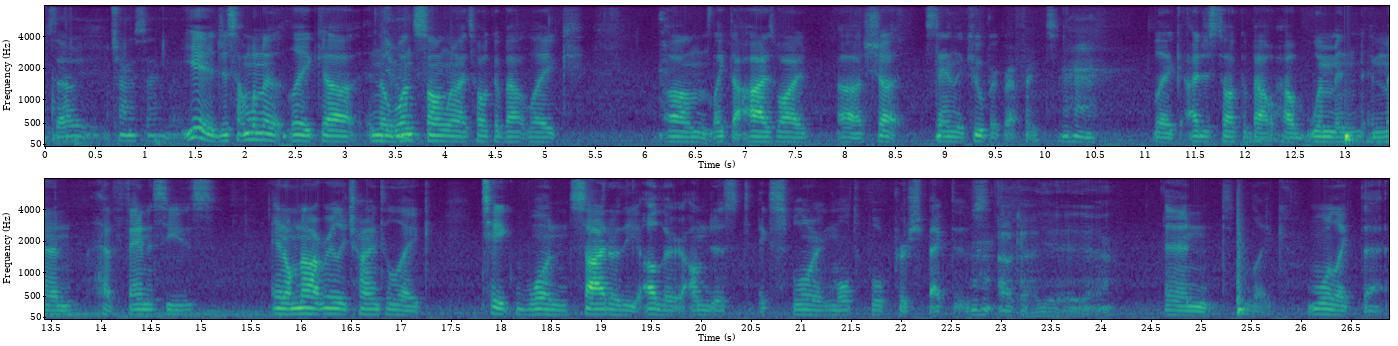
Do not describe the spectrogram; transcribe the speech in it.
Is that what you're trying to say? Like, Yeah, just I'm gonna like uh, in the Yeah. one song when I talk about like, um, like the eyes wide uh, shut Stanley Kubrick reference. mhm. Like I just talk about how women and men have fantasies, and I'm not really trying to like take one side or the other. I'm just exploring multiple perspectives Mhm. Okay. Yeah. Yeah. yeah. and like more like that,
